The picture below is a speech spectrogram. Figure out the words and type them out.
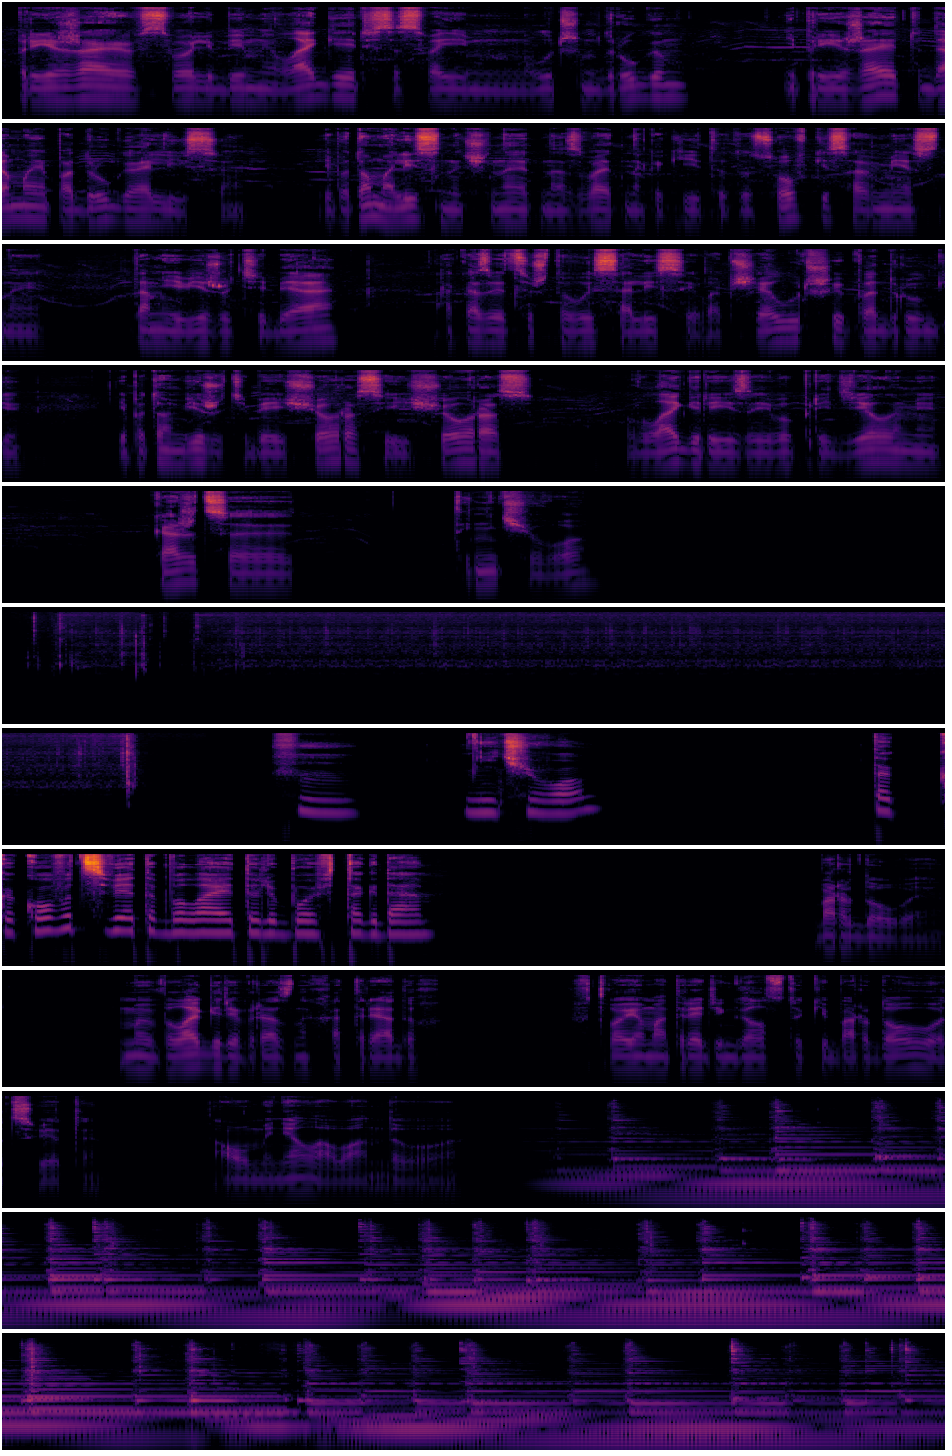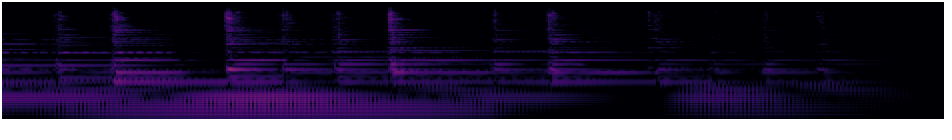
Приезжаю в свой любимый лагерь со своим лучшим другом, и приезжает туда моя подруга Алиса. И потом Алиса начинает назвать на какие-то тусовки совместные. Там я вижу тебя. Оказывается, что вы с Алисой вообще лучшие подруги. И потом вижу тебя еще раз и еще раз. В лагере и за его пределами. Кажется, ты ничего. Хм, ничего. Так какого цвета была эта любовь тогда? Бордовая. Мы в лагере в разных отрядах. В твоем отряде галстуки бордового цвета, а у меня лавандового. thank you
